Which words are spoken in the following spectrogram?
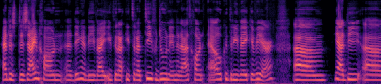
hè, dus er zijn gewoon uh, dingen die wij iteratief doen, inderdaad, gewoon elke drie weken weer. Um, ja, die, uh,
